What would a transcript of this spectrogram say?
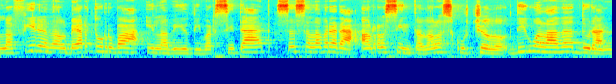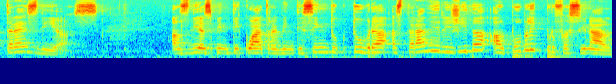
La Fira d'Albert Urbà i la Biodiversitat se celebrarà al recinte de l'Escorxador d'Igualada durant tres dies. Els dies 24 i 25 d'octubre estarà dirigida al públic professional,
